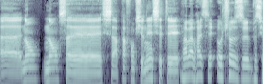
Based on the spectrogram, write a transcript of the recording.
Euh, non, non, ça ça a pas fonctionné, c'était Ah bah après c'est autre chose parce que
